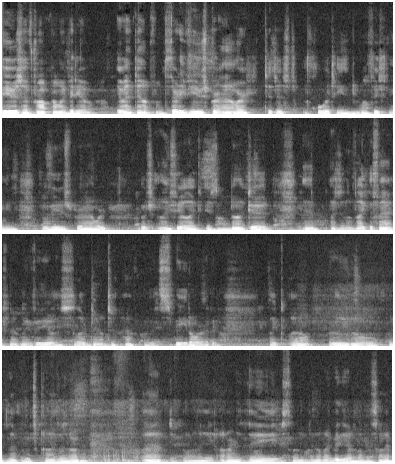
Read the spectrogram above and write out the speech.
views have dropped on my video. It went down from 30 views per hour to just 14 or 15 views per hour, which I feel like is not good, and I didn't like the fact that my video has slowed down to half of its speed already. Like, I don't really know exactly which causes are, time.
